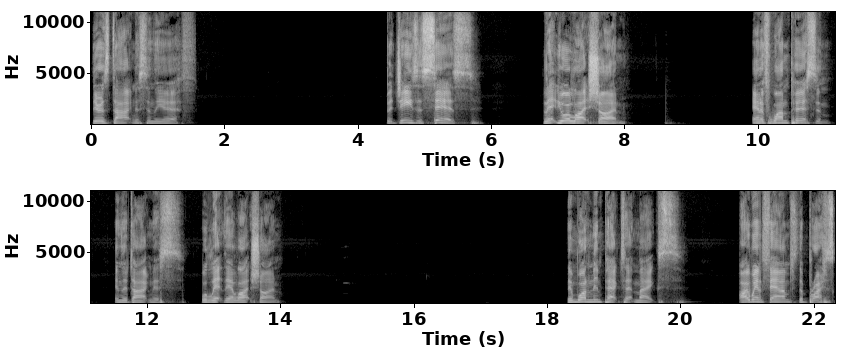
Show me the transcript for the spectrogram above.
There is darkness in the earth. But Jesus says, Let your light shine. And if one person in the darkness will let their light shine, then what an impact that makes. I went and found the brightest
